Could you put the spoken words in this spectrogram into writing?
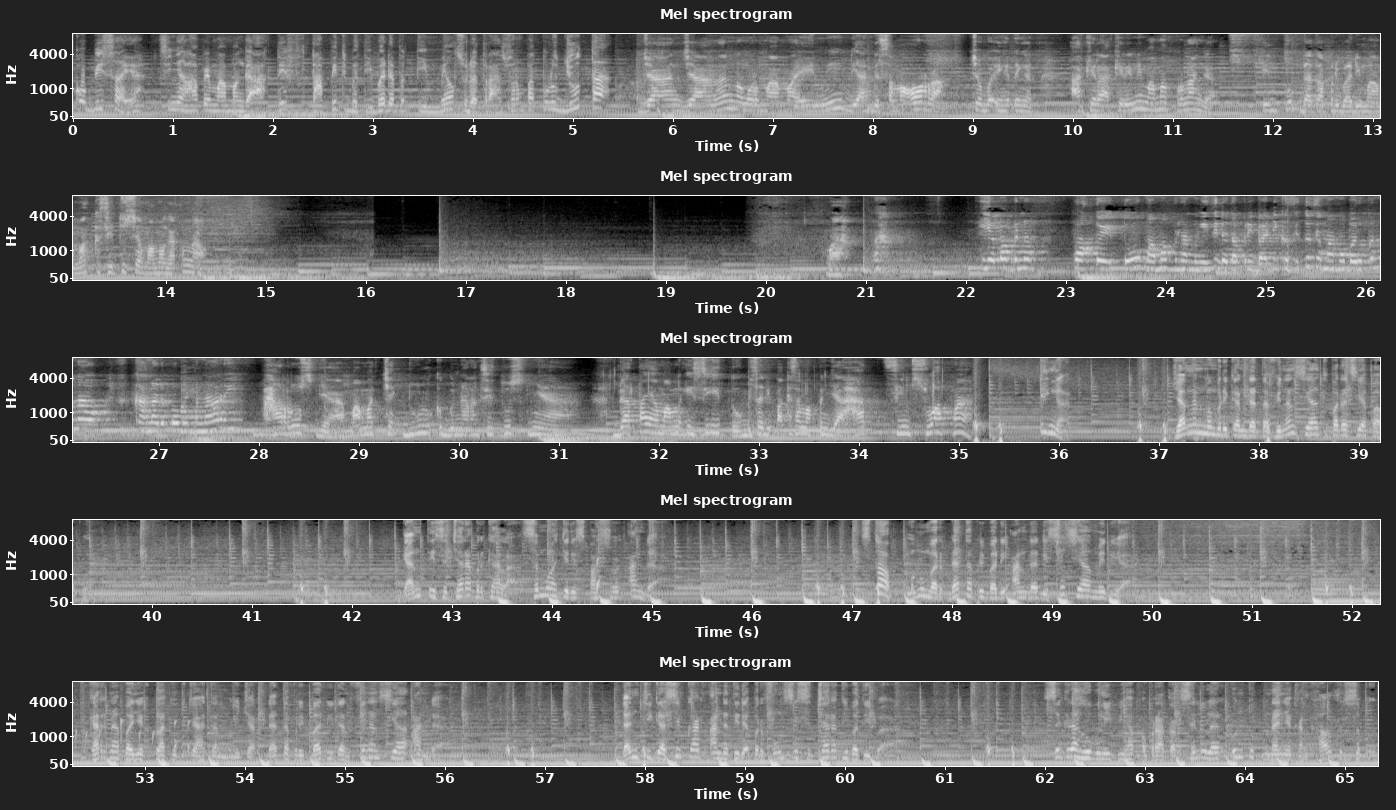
kok bisa ya sinyal HP mama nggak aktif tapi tiba-tiba dapat email sudah transfer 40 juta? Jangan-jangan nomor mama ini diambil sama orang. Coba inget-inget, akhir-akhir ini mama pernah nggak input data pribadi mama ke situs yang mama nggak kenal? Mah, Iya Pak bener. Waktu itu Mama pernah mengisi data pribadi ke situs yang Mama baru kenal karena ada promo menarik. harusnya mama cek dulu kebenaran situsnya. Data yang mama isi itu bisa dipakai sama penjahat SIM swap, mah. Ingat, jangan memberikan data finansial kepada siapa pun. Ganti secara berkala semua jenis password Anda. Stop mengumbar data pribadi Anda di sosial media. Karena banyak pelaku kejahatan mengincar data pribadi dan finansial Anda. Dan jika SIM card Anda tidak berfungsi secara tiba-tiba, segera hubungi pihak operator seluler untuk menanyakan hal tersebut.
